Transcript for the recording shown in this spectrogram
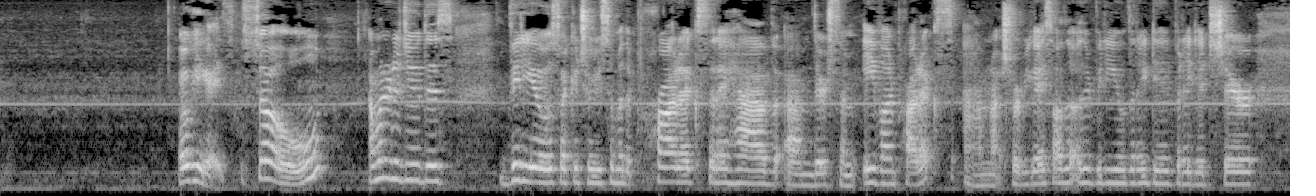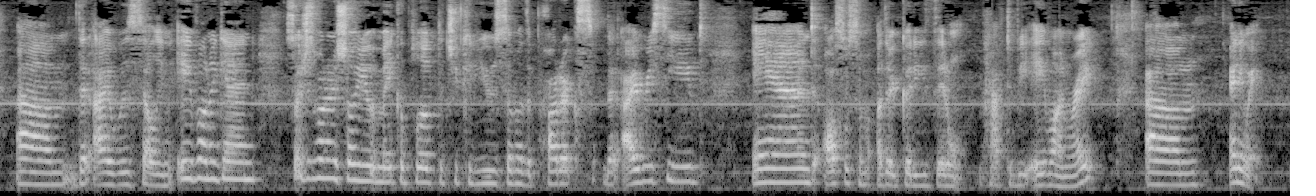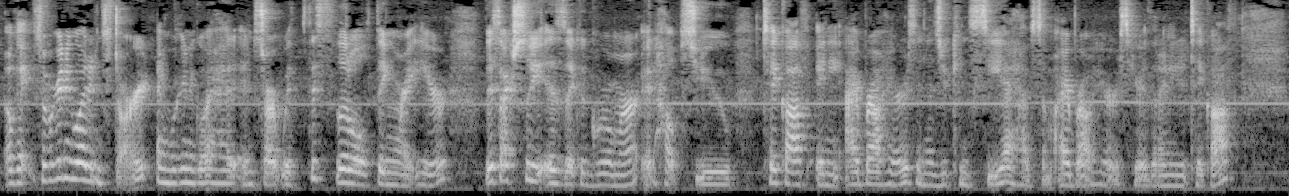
okay guys, so I wanted to do this video so I could show you some of the products that I have. Um, there's some Avon products. I'm not sure if you guys saw the other video that I did, but I did share um, that I was selling Avon again. So I just wanted to show you a makeup look that you could use some of the products that I received and also some other goodies. They don't have to be Avon, right? Um, anyway, okay, so we're to go ahead and start, and we're to go ahead and start with this little thing right here. This actually is like a groomer. It helps you take off any eyebrow hairs, and as you can see, I have some eyebrow hairs here that I need to take off.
